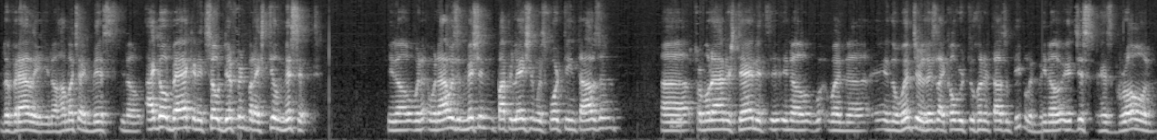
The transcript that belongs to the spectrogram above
the valley, you know, how much I miss, you know, I go back and it's so different, but I still miss it. You know, when, when I was in mission, population was 14,000. Uh, from what I understand, it's, you know, when uh, in the winter, there's like over 200,000 people. In, you know, it just has grown.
